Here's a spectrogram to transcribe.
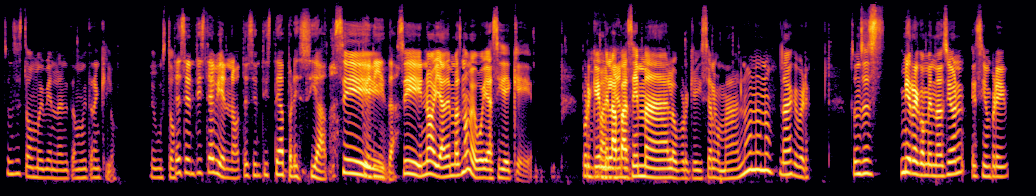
Entonces, todo muy bien, la neta, muy tranquilo. Me gustó. Te sentiste bien, ¿no? Te sentiste apreciada. Sí. querida. Sí, no, y además no me voy así de que, porque me la pasé mal o porque hice algo mal. No, no, no, nada que ver. Entonces, mi recomendación es siempre,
